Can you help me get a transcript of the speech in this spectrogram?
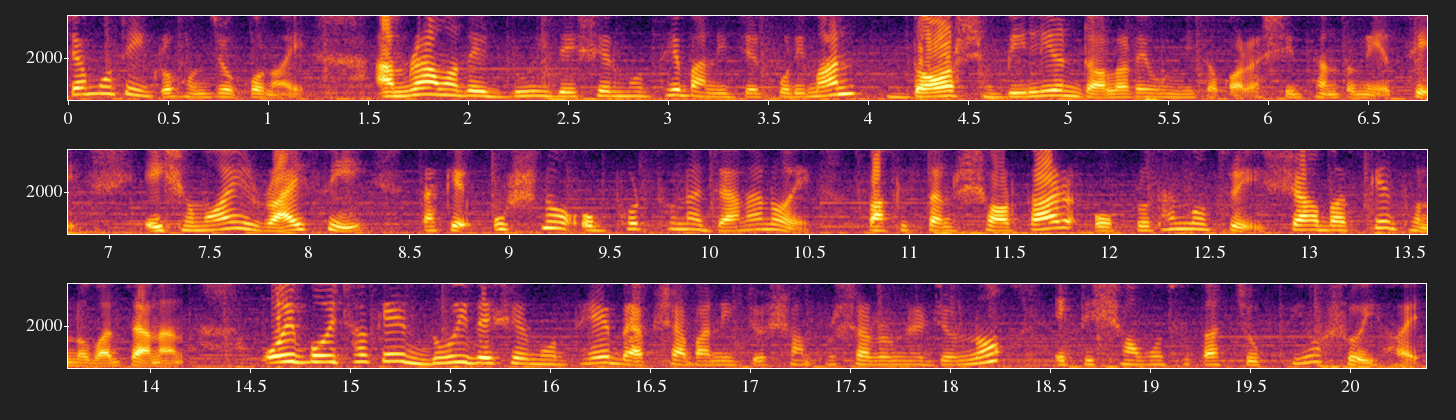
যা মোটেই গ্রহণযোগ্য নয়। আমরা আমাদের দুই দেশের মধ্যে বাণিজ্যের পরিমাণ দশ বিলিয়ন ডলারে উন্নীত করার সিদ্ধান্ত নিয়েছি। এই সময় রাইসি তাকে উষ্ণ অভ্যর্থনা জানানোয় পাকিস্তান সরকার ও প্রধানমন্ত্রী শাহবাজকে ধন্যবাদ জানান। ওই বৈঠকে দুই দেশের মধ্যে ব্যবসা বাণিজ্য সম্প্রসারণের জন্য একটি সমঝোতা চুক্তিও সই হয়।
